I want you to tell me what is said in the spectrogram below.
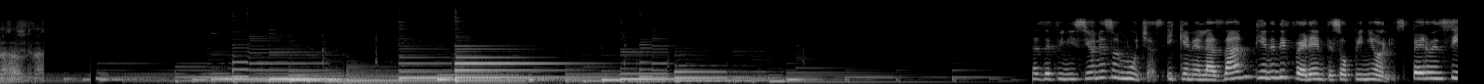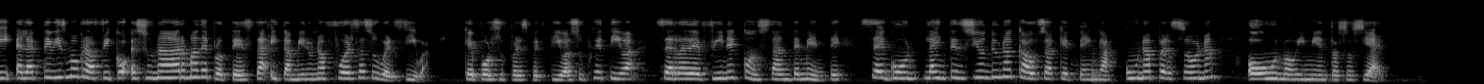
definiciones son muchas y quienes las dan tienen diferentes opiniones, pero en sí el activismo gráfico es una arma de protesta y también una fuerza subversiva, que por su perspectiva subjetiva se redefine constantemente según la intención de una causa que tenga una persona o un movimiento social.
